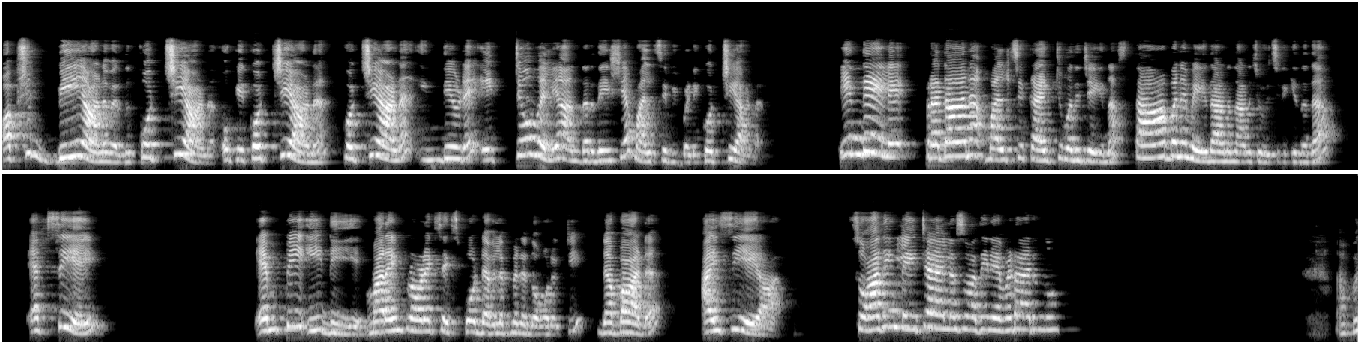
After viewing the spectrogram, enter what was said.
ഓപ്ഷൻ ബി ആണ് വരുന്നത്. കൊച്ചിയാണ്. ഓക്കെ കൊച്ചിയാണ്. കൊച്ചിയാണ് ഇന്ത്യയുടെ ഏറ്റവും വലിയ അന്തർദേശീയ മത്സ്യവിപണി. കൊച്ചിയാണ്. ഇന്ത്യയിലെ പ്രധാന മത്സ്യ കയറ്റുമതി ചെയ്യുന്ന സ്ഥാപനം ഏതാണെന്നാണ് ചോദിച്ചിരിക്കുന്നത്? F C I M P E D A marine products export development authority NABARD I C A R Swadheen late ആയല്ലോ സ്വാധീൻ എവിടെ ആയിരുന്നു അപ്പൊ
